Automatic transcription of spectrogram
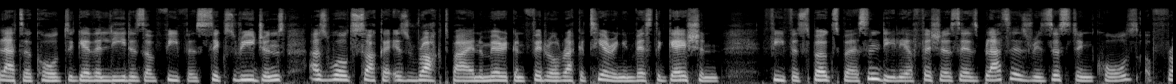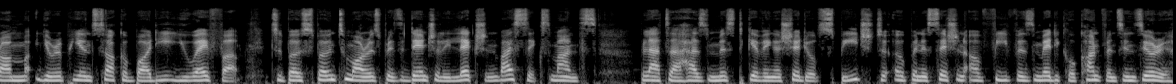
Blatter called together leaders of FIFA's six regions as world soccer is rocked by an American federal racketeering investigation. FIFA spokesperson Delia Fisher says Blatter is resisting calls from European soccer body UEFA to postpone tomorrow's presidential election by six months. Blatter has missed giving a scheduled speech to open a session of FIFA's medical conference in Zurich,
